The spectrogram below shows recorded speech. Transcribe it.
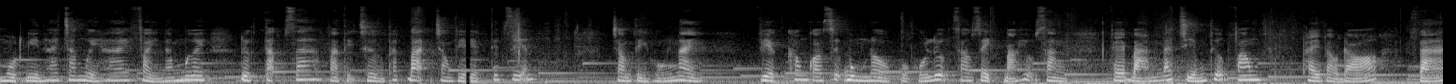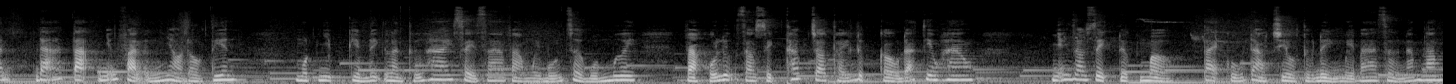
1212,50 được tạo ra và thị trường thất bại trong việc tiếp diễn. Trong tình huống này, việc không có sự bùng nổ của khối lượng giao dịch báo hiệu rằng phe bán đã chiếm thượng phong, thay vào đó giá đã tạo những phản ứng nhỏ đầu tiên. Một nhịp kiểm định lần thứ hai xảy ra vào 14 giờ 40 và khối lượng giao dịch thấp cho thấy lực cầu đã tiêu hao. Những giao dịch được mở tại cú đảo chiều từ đỉnh 13 giờ 55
